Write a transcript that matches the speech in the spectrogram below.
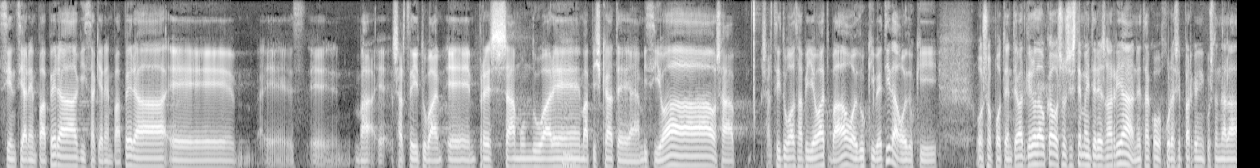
zientziaren papera, gizakiaren papera, e, e, e, ba, e, sartze ditu ba, e, enpresa munduaren ba, pixkat e, ambizioa, osea, sartze ditu gauza pilo bat, ba, o eduki beti dago eduki oso potente bat. Gero dauka oso sistema interesgarria, netako Jurassic Parken ikusten dela,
